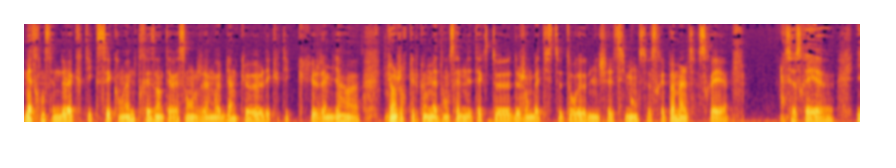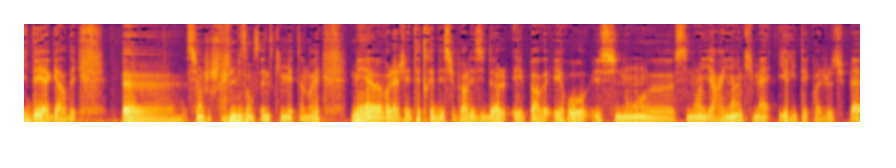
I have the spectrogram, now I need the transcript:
mettre en scène de la critique, c'est quand même très intéressant. J'aimerais bien que les critiques que j'aime bien, euh, qu'un jour quelqu'un mette en scène les textes de Jean-Baptiste Toré ou de Michel Simon, ce serait pas mal, ce serait... ce serait euh, idée à garder. Euh, si un jour je fais une mise en scène, ce qui m'étonnerait. Mais euh, voilà, j'ai été très déçu par les idoles et par Héros. Et sinon, euh, sinon, il n'y a rien qui m'a irrité. Quoi, je suis pas,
